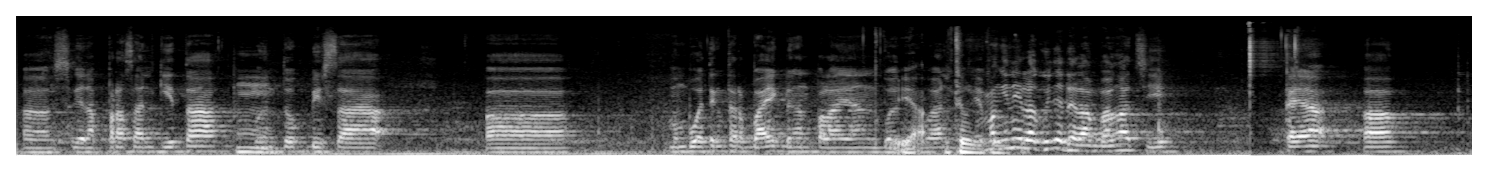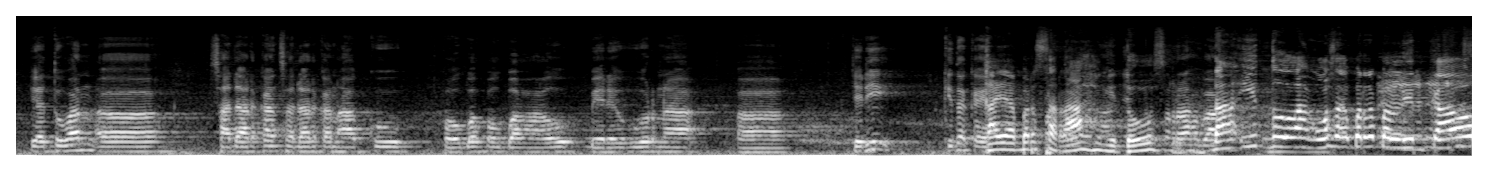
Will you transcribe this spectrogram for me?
eh, segenap perasaan kita Hmm. untuk bisa eh, membuat yang terbaik dengan pelayanan buat Iya, Tuhan. betul, Emang betul. ini lagunya dalam banget sih. Kayak eh, ya Tuhan eh, sadarkan sadarkan aku paubah paubah hau berehurna eh, jadi kita kayak kayak berserah gitu. berserah banget. Nah itulah nggak usah berbelit kau.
